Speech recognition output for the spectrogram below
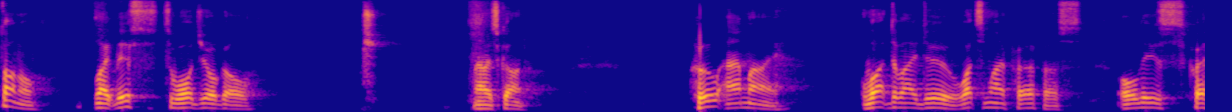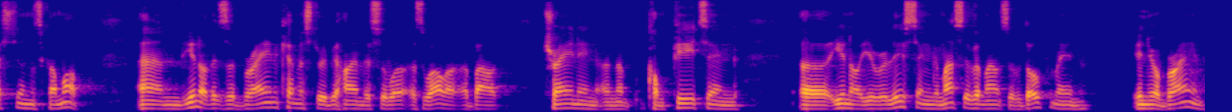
tunnel like this towards your goal. Now it's gone. Who am I? What do I do? What's my purpose? All these questions come up. And, you know, there's a brain chemistry behind this as well- as well about training and uh, competing. Uh, you know, you're releasing massive amounts of dopamine in your brain.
